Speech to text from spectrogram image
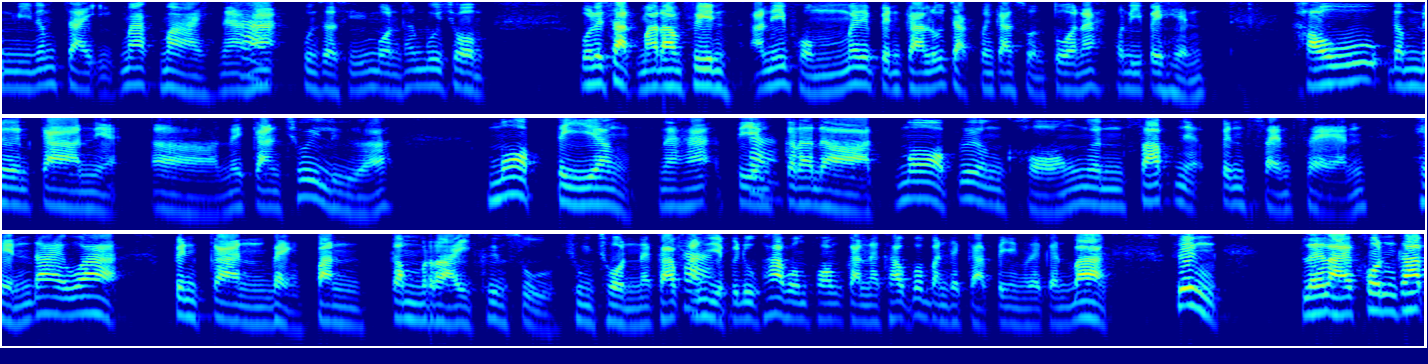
นมีน้ำใจอีกมากมายนะฮะค่ะ คุณสศิวิมลท่านผู้ชม บริษัทมาดามฟิน อันนี้ผมไม่ได้เป็นการรู้จักเป็นการส่วนตัวนะ พอดีไปเห็น เขาดำเนินการเนี่ยเอ่อในการช่วยเหลือมอบเตียงนะฮะเตียงค่ะกระดาษมอบเรื่องของเงินทรัพย์เนี่ยเป็นแสนแสนๆเห็นได้ว่าเป็นการแบ่งปันกำไรคืนสู่ชุมชนนะครับค่ะ อันนี้เดี๋ยวไปดูภาพพร้อมๆกันนะครับว่าบรรยากาศเป็นอย่างไรกันบ้าง ซึ่งหลายๆคนครับ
